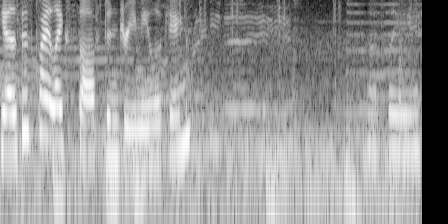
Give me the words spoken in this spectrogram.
Yeah, this is quite like soft and dreamy looking. Lovely.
